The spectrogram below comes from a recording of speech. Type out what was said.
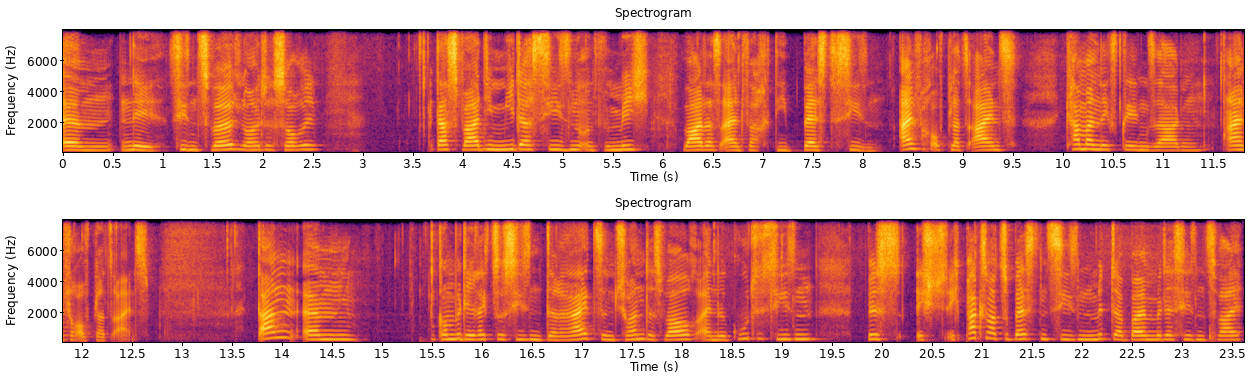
ähm, nee, Season 12, Leute, sorry. Das war die Midas-Season und für mich war das einfach die beste Season. Einfach auf Platz 1. Kann man nichts gegen sagen. Einfach auf Platz 1. Dann ähm, kommen wir direkt zur Season 13 schon. Das war auch eine gute Season. Bis ich, ich pack's mal zur besten Season mit dabei, mit der Season 2,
